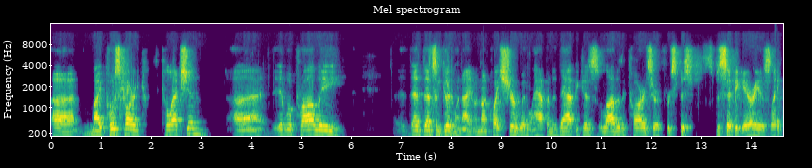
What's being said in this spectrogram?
Uh, my postcard collection, uh, it will probably, that, that's a good one. I, I'm not quite sure what will happen to that because a lot of the cards are for spe- specific areas like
